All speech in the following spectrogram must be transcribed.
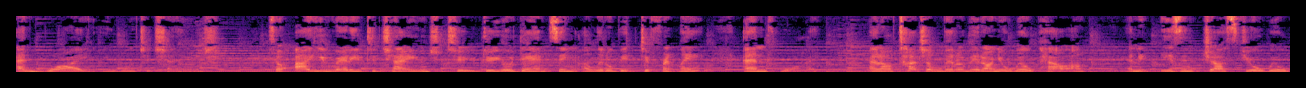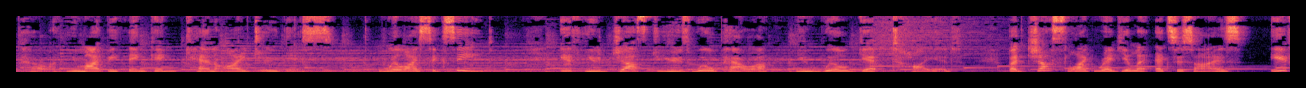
and why you want to change. So, are you ready to change to do your dancing a little bit differently and why? And I'll touch a little bit on your willpower. And it isn't just your willpower. You might be thinking, can I do this? Will I succeed? If you just use willpower, you will get tired. But just like regular exercise, if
